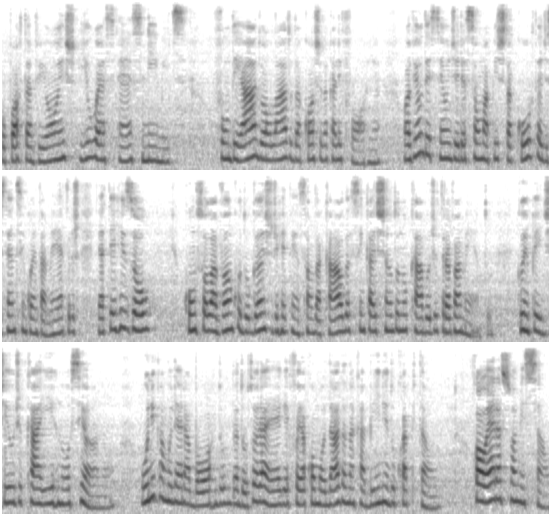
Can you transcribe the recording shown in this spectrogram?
o porta-aviões USS Nimitz, fundeado ao lado da costa da Califórnia. O avião desceu em direção a uma pista curta de 150 metros e aterrizou com o solavanco do gancho de retenção da cauda se encaixando no cabo de travamento, que o impediu de cair no oceano única mulher a bordo da doutora Egger foi acomodada na cabine do capitão. Qual era a sua missão?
